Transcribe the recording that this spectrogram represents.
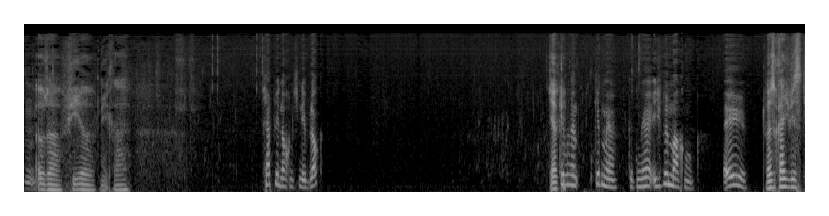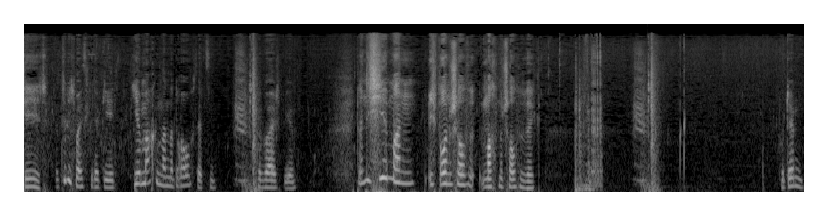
Hm. Oder vier, mir egal. Ich habe hier noch einen Schneeblock. Ja, Gib gib, mir, gib mir, gib mir. Ich will machen. Ey, du weißt gar nicht, wie es geht. natürlich weiß ich, wie der geht. Hier machen, dann da draufsetzen. Zum Beispiel. Doch nicht hier, Mann. Ich brauche eine Schaufel. Mach mit Schaufel weg. Wo denn?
